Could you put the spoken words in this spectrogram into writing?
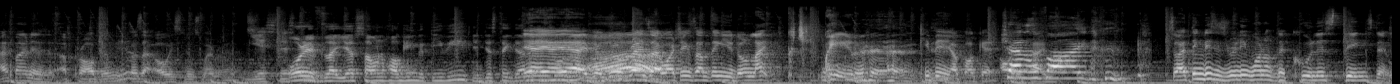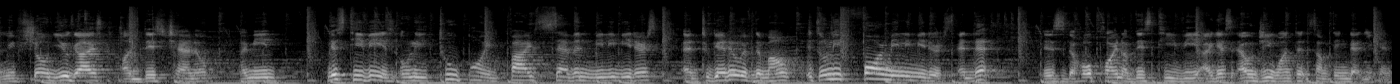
I find is a problem because I always lose my remotes. Yes, that's Or true. if like you have someone hogging the TV, you can just take that. Yeah, yeah, yeah. If your ah. girlfriends are watching something you don't like, bam, keep it in your pocket. all the Channel time. fight. So I think this is really one of the coolest things that we've shown you guys on this channel. I mean, this TV is only 2.57 millimeters and together with the mount, it's only 4 millimeters and that is the whole point of this TV. I guess LG wanted something that you can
